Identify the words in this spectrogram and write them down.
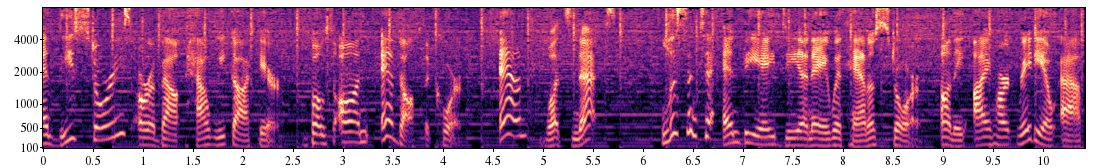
And these stories are about how we got here, both on and off the court. And what's next? Listen to NBA DNA with Hannah Storm on the iHeartRadio app,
